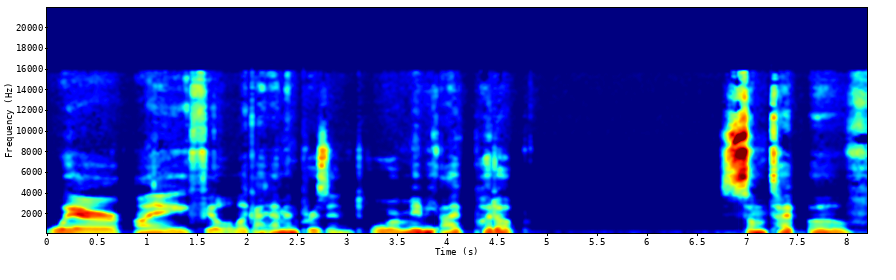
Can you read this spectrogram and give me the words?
where i feel like i am imprisoned or maybe i put up some type of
